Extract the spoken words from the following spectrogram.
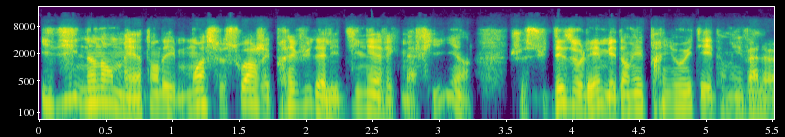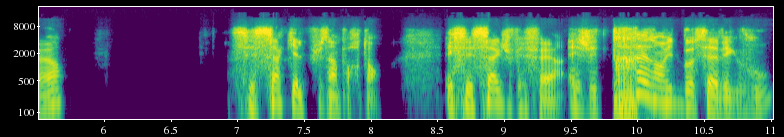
il dit non, non, mais attendez, moi ce soir j'ai prévu d'aller dîner avec ma fille. Je suis désolé, mais dans mes priorités et dans mes valeurs, c'est ça qui est le plus important. Et c'est ça que je vais faire. Et j'ai très envie de bosser avec vous,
